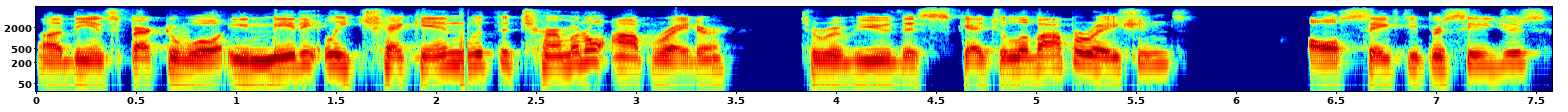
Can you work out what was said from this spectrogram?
uh, the inspector will immediately check in with the terminal operator to review the schedule of operations, all safety procedures,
